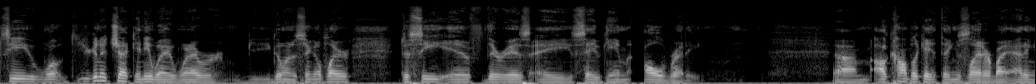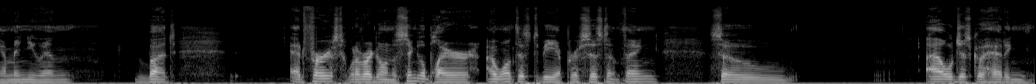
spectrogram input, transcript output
see well you're going to check anyway whenever you go into single player to see if there is a save game already. Um, I'll complicate things later by adding a menu in, but at first, whenever I go into single player, I want this to be a persistent thing, so I will just go ahead and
